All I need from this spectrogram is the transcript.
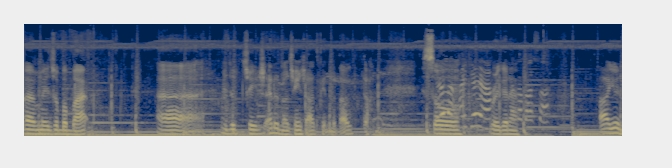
Sa medyo baba. Uh, medyo change, I don't know, change outfit ba tawag ito. So, we're gonna, ah yun,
